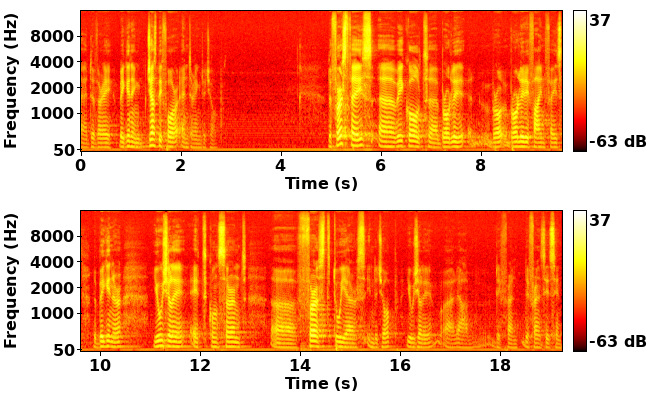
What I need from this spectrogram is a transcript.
at the very beginning, just before entering the job. The first phase uh, we called uh, broadly, bro broadly defined phase, the beginner. Usually it concerned uh, first two years in the job. Usually uh, different differences in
